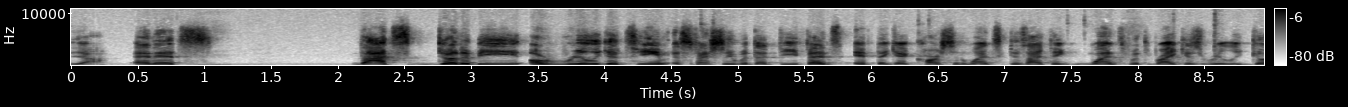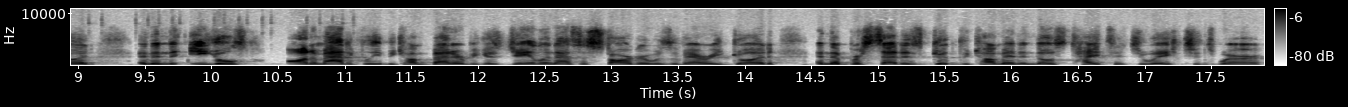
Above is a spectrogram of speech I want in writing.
Yeah, and it's that's gonna be a really good team, especially with that defense if they get Carson Wentz, because I think Wentz with Reich is really good, and then the Eagles automatically become better because Jalen as a starter was very good, and then Brissett is good to come in in those tight situations where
